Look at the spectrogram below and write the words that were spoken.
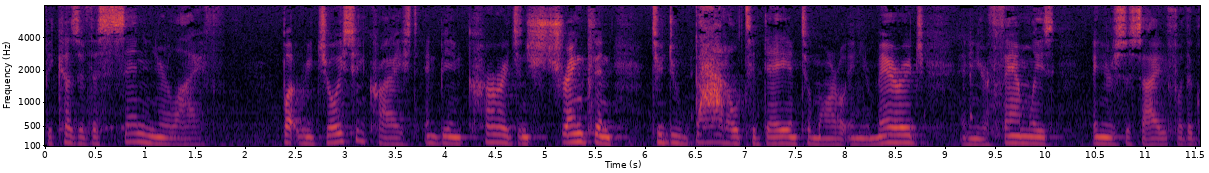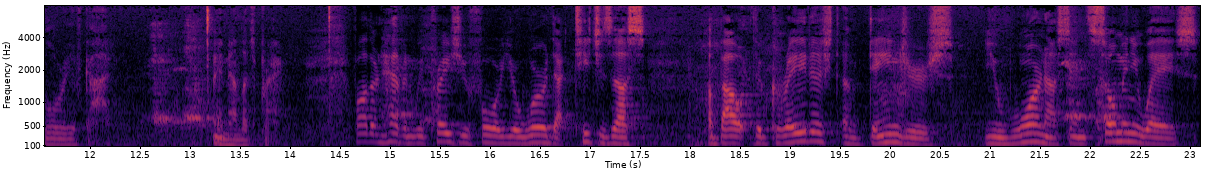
because of the sin in your life but rejoice in Christ and be encouraged and strengthened to do battle today and tomorrow in your marriage and in your families and your society for the glory of God. Amen. Let's pray. Father in heaven, we praise you for your word that teaches us about the greatest of dangers. You warn us in so many ways.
